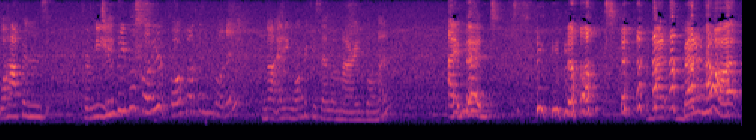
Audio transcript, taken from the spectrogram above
what happens for me, Do people call you at four o'clock in the morning? not anymore because I'm a married woman. I meant not. Better, better not.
